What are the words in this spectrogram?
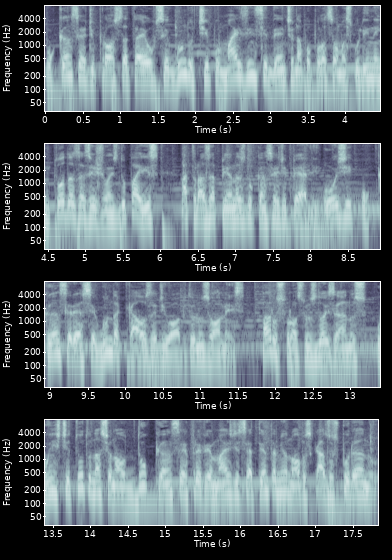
o câncer de próstata é o segundo tipo mais incidente na população masculina em todas as regiões do país, atrás apenas do câncer de pele. Hoje, o câncer é a segunda causa de óbito nos homens. Para os próximos dois anos, o Instituto Nacional do Câncer prevê mais de 70 mil novos casos por ano.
